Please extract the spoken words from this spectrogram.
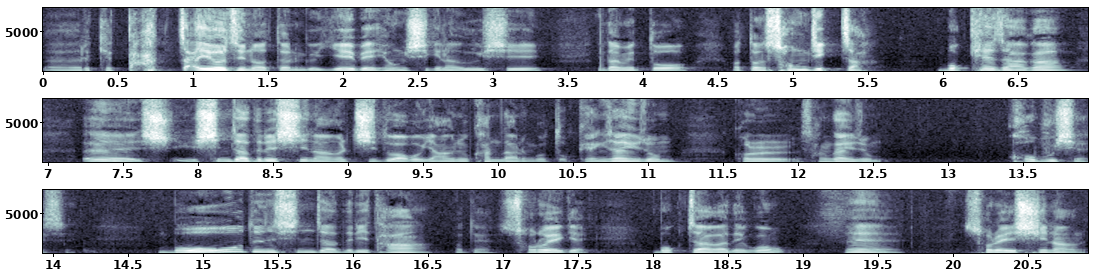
어, 이렇게 딱 짜여진 어떤 그 예배 형식이나 의식, 그다음에 또 어떤 성직자, 목회자가 에, 시- 신자들의 신앙을 지도하고 양육한다는 것도 굉장히 좀 그걸 상당히 좀 거부시했어요. 모든 신자들이 다 어때 서로에게 목자가 되고 예, 서로의 신앙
